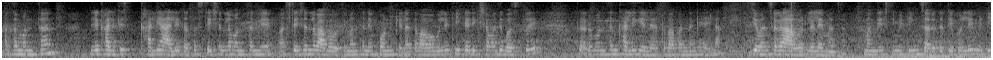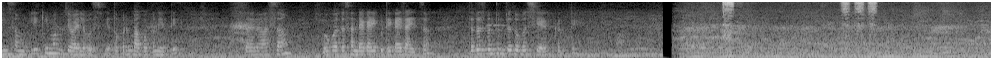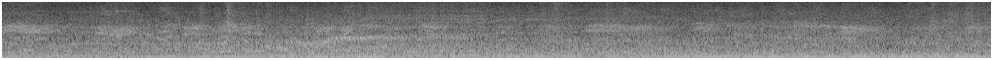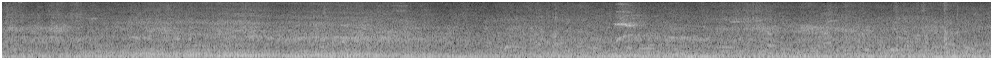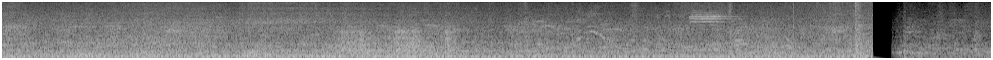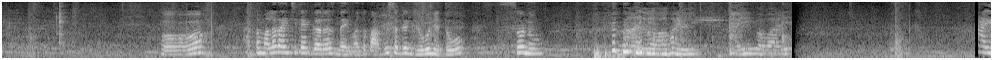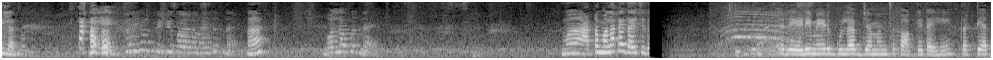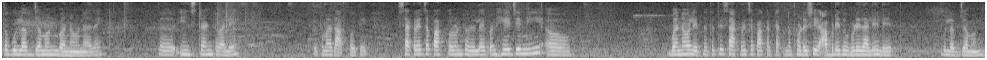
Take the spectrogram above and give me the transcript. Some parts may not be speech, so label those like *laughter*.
आता मंथन म्हणजे खाली ते खाली आलेत आता स्टेशनला मंथनने स्टेशनला बाबा होते मंथनने फोन केला. तर बाबा बोलले ठीक आहे रिक्षामध्ये बसतोय. तर मंथन खाली गेलं आहे आता बाबांना घ्यायला. जेवण सगळं आवरलेलं आहे माझं. मंगेशनी मीटिंग चालू तर ते बोलले मीटिंग संपली की मग जेवायला बसूया तोपर्यंत बाबा पण येतील. तर असं बघू आता संध्याकाळी कुठे काय जायचं. तसं पण तुमच्यासोबत शेअर करते. हो हो. आता मला जायची काही गरज नाही. माझा बाबू सगळं घेऊन येतो. सोनू. आईला. हा? मग आता मला काय जायची रेडीमेड गुलाबजामुनचं पॉकेट आहे तर ते आता गुलाबजामुन बनवणार आहे. तर इन्स्टंटवाले. ते तुम्हाला दाखवते. साखरेचा पाक करून ठेवलेला आहे पण हे जे मी बनवलेत ना तर ते साखरेच्या पाकात टाकणं थोडेसे आबडे धोबडे झालेले आहेत गुलाबजामुन.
